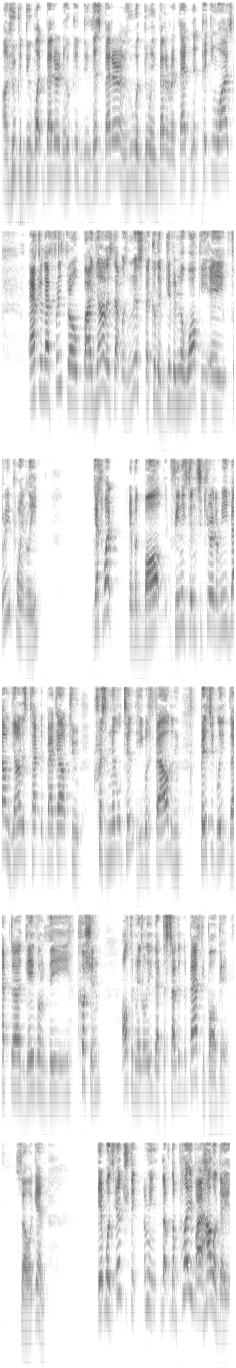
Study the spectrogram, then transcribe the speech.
on who could do what better and who could do this better and who was doing better at that, nitpicking wise. After that free throw by Giannis that was missed, that could have given Milwaukee a three point lead. Guess what? It was ball. Phoenix didn't secure the rebound. Giannis tapped it back out to Khris Middleton. He was fouled, and basically that uh, gave him the cushion. Ultimately, that decided the basketball game. So again, it was interesting. I mean, the, the play by Holiday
